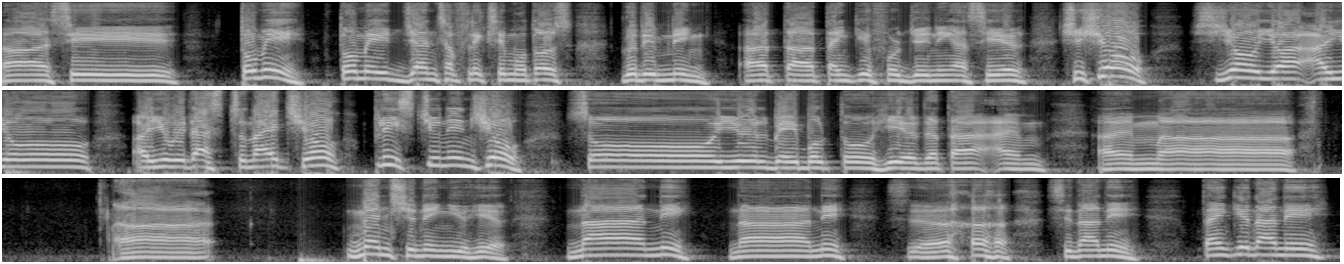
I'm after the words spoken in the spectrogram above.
uh, si Tommy, Tommy dyan sa Flexi Motors, good evening at uh, thank you for joining us here. Si Show, Show, you are, are you are you with us tonight, Show? Please tune in, Show. So you will be able to hear that uh, I'm I'm uh, uh, mentioning you here. Nani, Nani, si, si Nani. Thank you, Nani.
